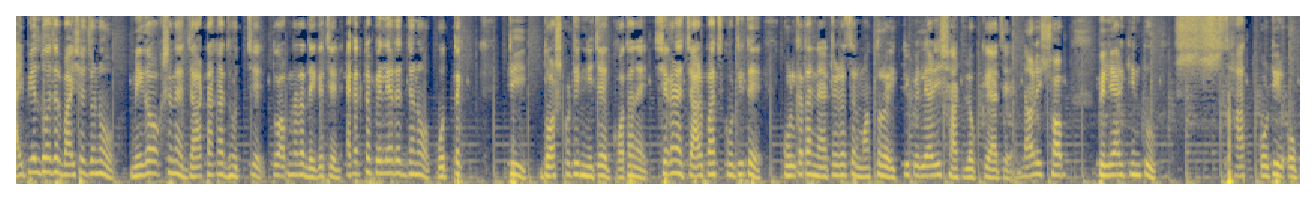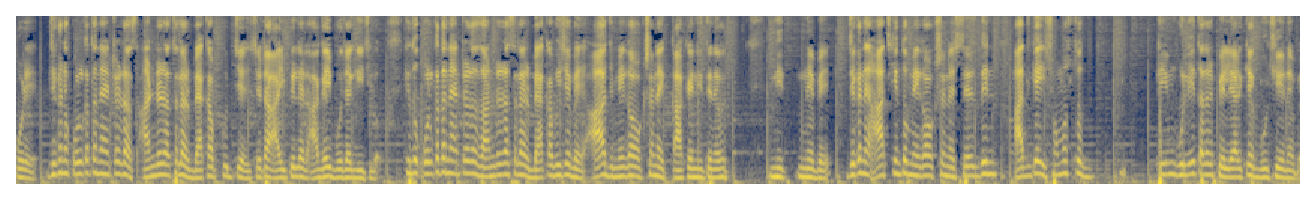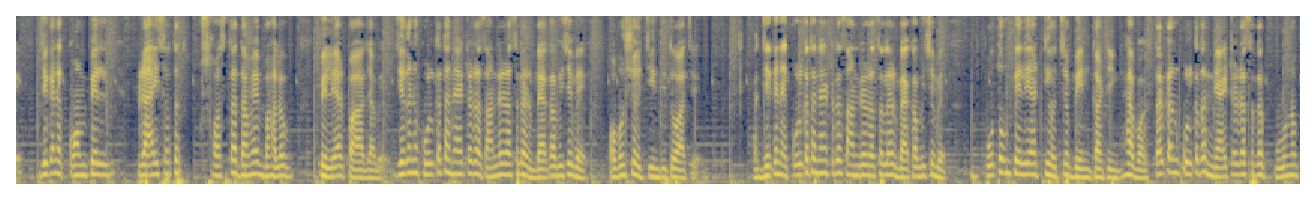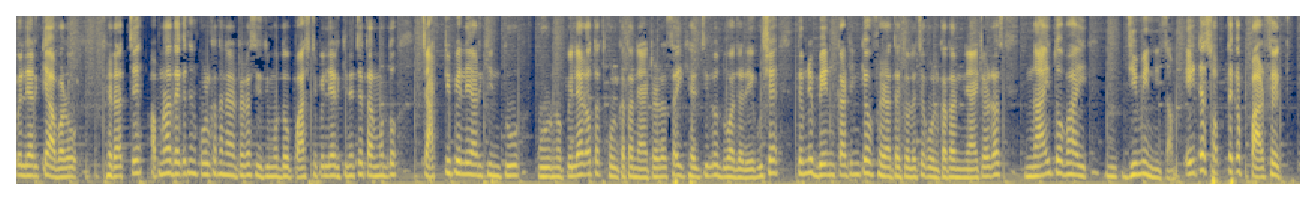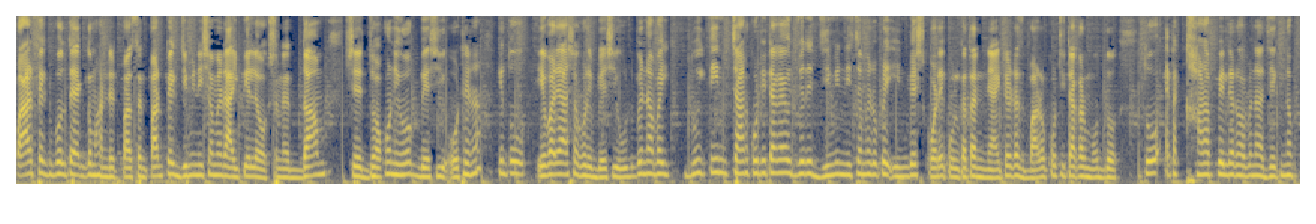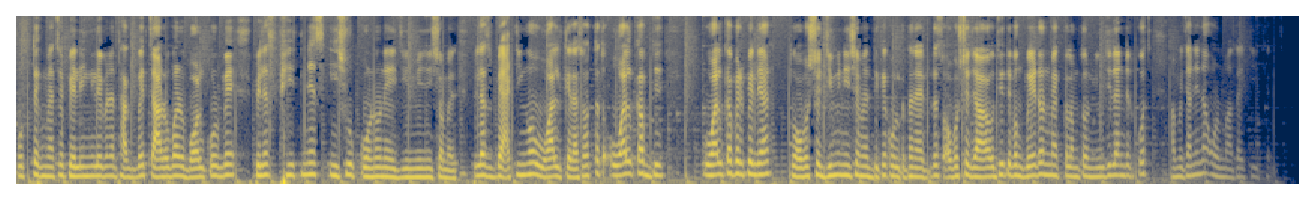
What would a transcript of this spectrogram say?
IPL দু হাজার বাইশের জন্য মেগা অকশনে যা টাকা ধরছে তো আপনারা দেখেছেন, এক একটা প্লেয়ারের যেন প্রত্যেকটি দশ কোটির নিচে কথা নেই। সেখানে চার পাঁচ কোটিতে কলকাতা নাইট রাইডার্সের মাত্র একটি প্লেয়ারই ষাট লক্ষ্যে আছে। নাহলে সব প্লেয়ার কিন্তু সাত কোটির ওপরে, যেখানে কলকাতা নাইট রাইডার্স আন্ডার রাসেলার ব্যাকআপ খুঁজছে, সেটা আইপিএল এর আগেই বোঝা গিয়েছিল। কিন্তু কলকাতা নাইট রাইডার্স আন্ডার রাসেলার ব্যাকআপ হিসেবে আজ মেগা অকশনে কাকে নিতে নেবে যেখানে আজ কিন্তু মেগা অকশনের শেষ দিন, আজকেই সমস্ত টিমগুলি তাদের প্লেয়ারকে গুছিয়ে নেবে, যেখানে কম প্রাইস অর্থাৎ সস্তা দামে ভালো প্লেয়ার পাওয়া যাবে। যেখানে কলকাতা নাইট রাইডার্স আন্ডার রাসেলের ব্যাকআপ হিসেবে অবশ্যই চিন্তিত আছে। যেখানে কলকাতা নাইট রাইডার্স আন্ডার রাসেলের ব্যাকআপ হিসেবে প্রথম প্লেয়ারটি হচ্ছে বেন কাটিং হ্যাঁ বস তার কারণ কলকাতা নাইট রাইডার্স তাদের পুরনো প্লেয়ারকে আবারও ফেরাচ্ছে। আপনারা দেখেছেন কলকাতা নাইট রাইডার্স ইতিমধ্যে পাঁচটি প্লেয়ার কিনেছে, তার মধ্যে চারটি প্লেয়ার কিন্তু পুরনো প্লেয়ার অর্থাৎ কলকাতা নাইট রাইডার্সাই খেলছিল দু হাজার একুশে। তেমনি বেন কাটিংকেও ফেরাতে চলেছে কলকাতা নাইট রাইডার্স নাই তো ভাই, জিমি নিসাম এইটা সব থেকে পারফেক্ট পারফেক্ট বলতে একদম হান্ড্রেড পার্সেন্ট পারফেক্ট জিমি নিসামের আইপিএল অপশনের দাম, সে যখনই হোক বেশি ওঠে না। কিন্তু এবারে আশা করি বেশি উঠবে না ভাই। দুই, তিন, চার কোটি টাকায় যদি জিমি নিসামের উপরে ইনভেস্ট করে কলকাতার নাইট রাইডার্স বারো কোটি টাকার মধ্যে, তো একটা খারাপ প্লেয়ার হবে না যে কিনা প্রত্যেক ম্যাচে পেলিং ইলেভেনে থাকবে চার ওভার বল করবে প্লাস ফিটনেস ইস্যু কোনো নেই জিমি নিসামের প্লাস ব্যাটিংও ওয়ার্ল্ড ক্লাস অর্থাৎ ওয়ার্ল্ড কাপ যে ওয়ার্ল্ড কাপের প্লেয়ার তো অবশ্যই জিমি নিশামের দিকে কলকাতা নাইট রাইডার্স অবশ্যই যাওয়া উচিত এবং বেডন ম্যাককালাম তো নিউজিল্যান্ডের কোচ। আমি জানি না ওর মাথায় কি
